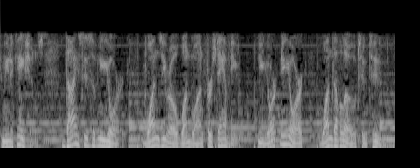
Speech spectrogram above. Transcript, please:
Communications, Diocese of New York, 1011 First Avenue, New York, New York, 10022.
